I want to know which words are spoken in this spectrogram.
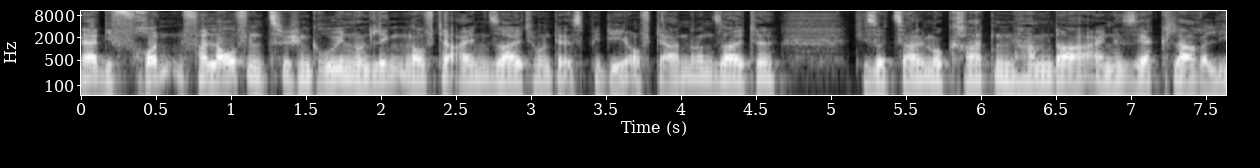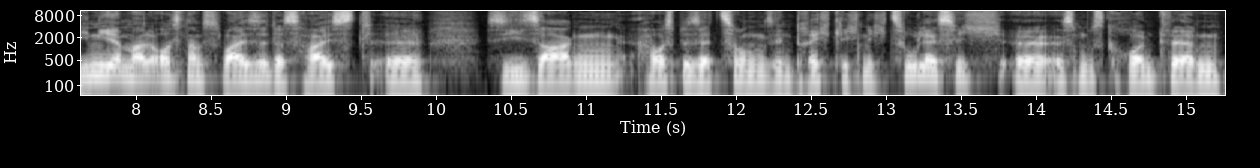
Ja, die Fronten verlaufen zwischen Grünen und Linken auf der einen Seite und der SPD auf der anderen Seite. Die Sozialdemokraten haben da eine sehr klare Linie mal ausnahmsweise. Das heißt, äh, sie sagen, Hausbesetzungen sind rechtlich nicht zulässig, äh, es muss geräumt werden.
